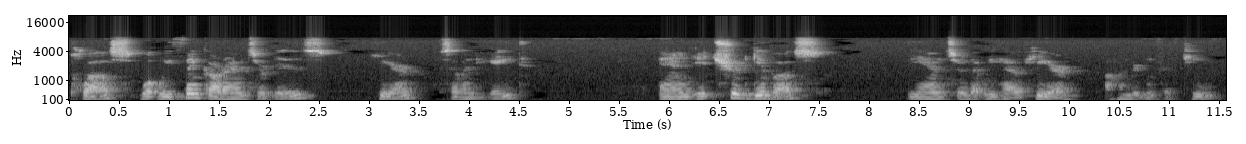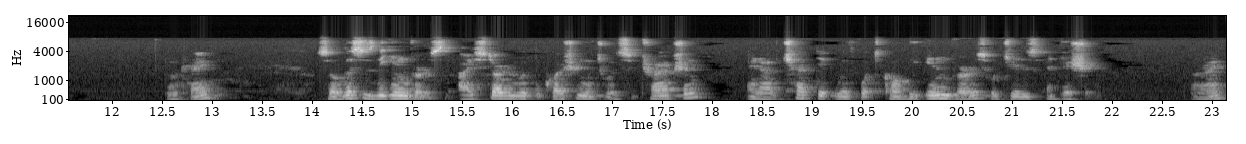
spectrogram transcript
plus what we think our answer is here, 78, and it should give us the answer that we have here, 115. Okay? So this is the inverse. I started with the question which was subtraction and I've checked it with what's called the inverse which is addition. Alright,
